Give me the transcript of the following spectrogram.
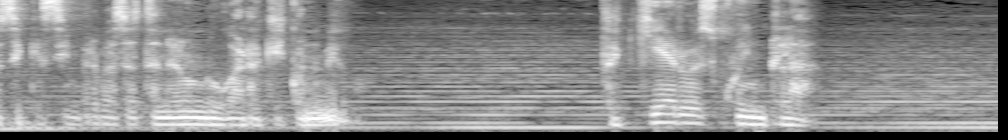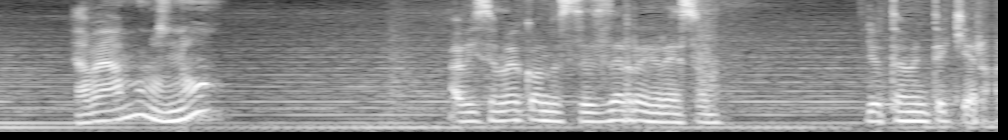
Así que siempre vas a tener un lugar aquí conmigo. Te quiero, Escuincla. Ya veámonos, ¿no? Avísame cuando estés de regreso. Yo también te quiero.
